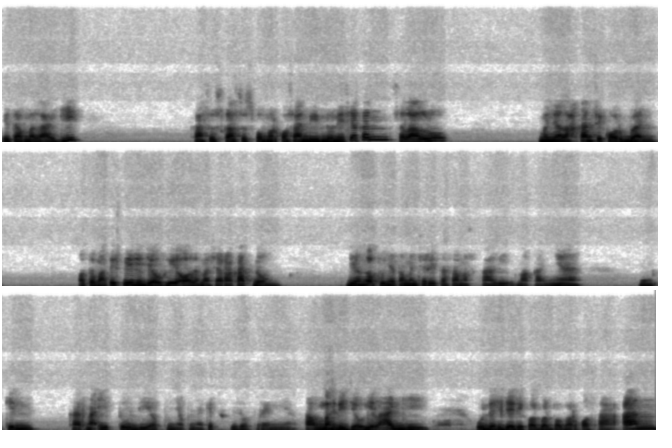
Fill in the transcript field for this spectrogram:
Ditambah lagi kasus-kasus pemerkosaan di Indonesia kan selalu menyalahkan si korban. Otomatis dia dijauhi oleh masyarakat dong. Dia nggak punya teman cerita sama sekali. Makanya mungkin karena itu dia punya penyakit skizofrenia. Tambah dijauhi lagi. Udah jadi korban pemerkosaan,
